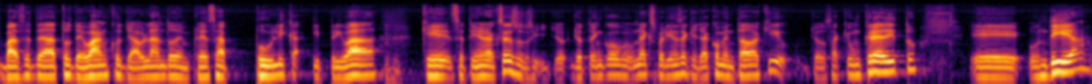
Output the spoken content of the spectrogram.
bases de datos de bancos, ya hablando de empresa pública y privada que se tienen acceso. yo, yo tengo una experiencia que ya he comentado aquí. Yo saqué un crédito eh, un día,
